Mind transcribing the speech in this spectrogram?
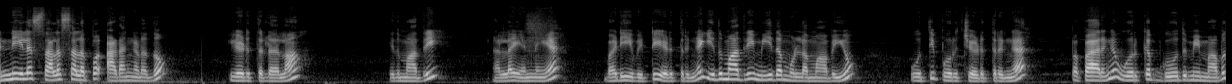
எண்ணெயில் சலசலப்பு அடங்கினதும் எடுத்துடலாம். இது மாதிரி நல்லா எண்ணெயை வடியை விட்டு எடுத்துருங்க. இது மாதிரி மீதமுள்ள மாவையும் ஊற்றி பொறிச்சு எடுத்துருங்க. இப்போ பாருங்கள் ஒரு கப் கோதுமை மாவு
